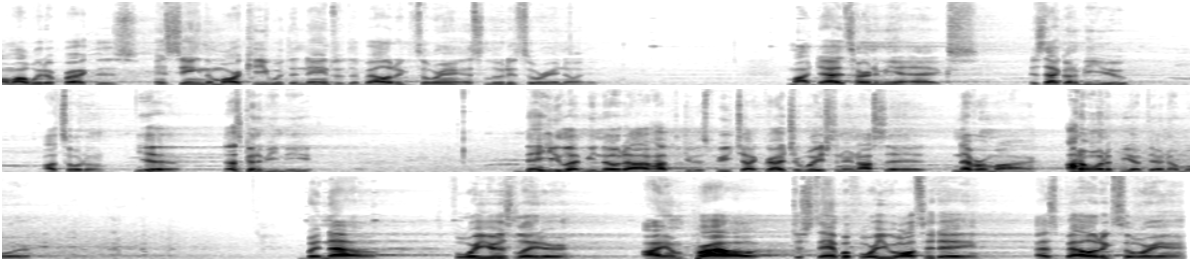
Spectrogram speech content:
on my way to practice and seeing the marquee with the names of the valedictorian and salutatorian on it. My dad turned to me and asked, Is that gonna be you? I told him, Yeah, that's gonna be me. Then he let me know that I'll have to give a speech at graduation, and I said, Never mind, I don't wanna be up there no more. But now, four years later, I am proud to stand before you all today as valedictorian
